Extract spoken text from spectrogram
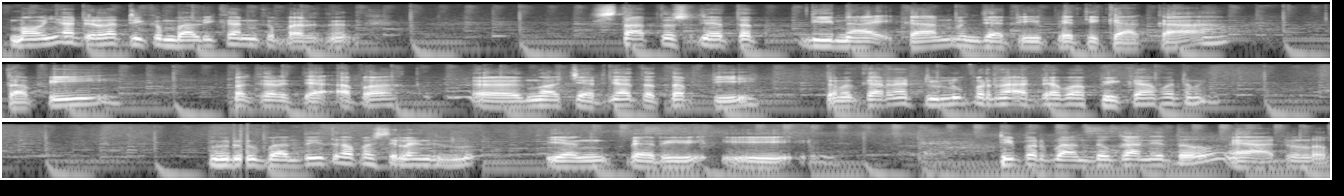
Maunya adalah dikembalikan kepada statusnya dinaikkan menjadi P3K tapi pekerja apa e, ngajarnya tetap di karena dulu pernah ada apa BK apa namanya? Guru bantu itu apa istilahnya dulu? Yang dari i, diperbantukan itu? Ya dulu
